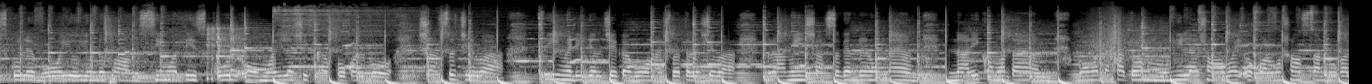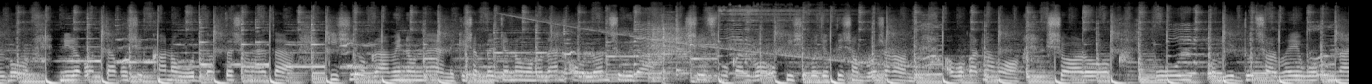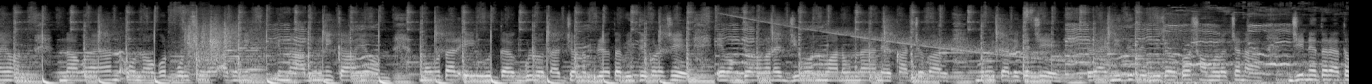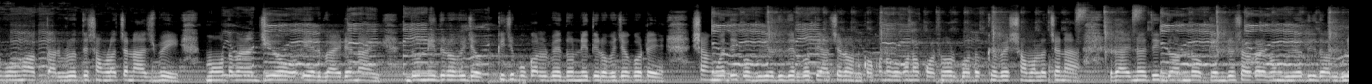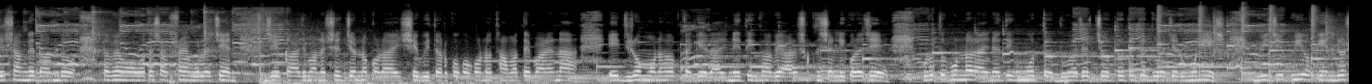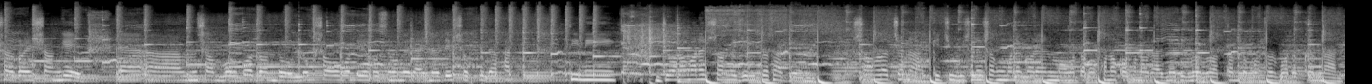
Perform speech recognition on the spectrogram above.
স্কুলে বই ও ইউনিফর্ম শ্রীমতী স্কুল ও মহিলা শিক্ষা প্রকল্প স্বাস্থ্যসেবা ফ্রি মেডিকেল চেক আপ ও হাসপাতাল সেবা, গ্রামীণ স্বাস্থ্যকেন্দ্রের উন্নয়ন, নারী ক্ষমতায়ন, মমতা খাতুন মহিলা সমবায় ও কর্মসংস্থান প্রকল্প, নিরাপত্তা প্রশিক্ষণ ও উদ্যোক্তা সহায়তা, কৃষি ও গ্রামীণ উন্নয়ন, কৃষকদের জন্য অনুদান ও লোন সুবিধা, সেচ প্রকল্প ও কৃষি প্রযুক্তি সম্প্রসারণ, অবকাঠামো, সড়ক, পুল ও বিদ্যুৎ সরবরাহ উন্নয়ন, নগরায়ন ও নগর পরিষেবার আধুনিক আধুনিকায়ন। মমতার এই উদ্যোগগুলো তার জনপ্রিয়তা বৃদ্ধি করেছে এবং জনগণের জীবন মান উন্নয়নের কার্যকর ভূমিকা রেখেছে। রাজনীতিতে বিতর্ক, সমালোচনা, যে নেতার এত প্রভাব, তার বিরুদ্ধে সমালোচনা আসবেই। মমতা ব্যানার্জিও এর বাইরে নয় দুর্নীতির অভিযোগ, কিছু প্রকল্পে দুর্নীতির অভিযোগ ওঠে। সাংবাদিক ও বিরোধীদের প্রতি আচরণ, কখনো কখনো কঠোর পদক্ষেপের সমালোচনা, রাজনৈতিক দ্বন্দ্ব, কেন্দ্রীয় সরকার এবং বিরোধী দলগুলির সঙ্গে দ্বন্দ্ব। তবে মমতা সবসময় বলেছেন, যে কাজ মানুষের জন্য করা হয় সে বিতর্ক কখনো থামাতে পারে না। এই দৃঢ় মনোভাব তাকে রাজনৈতিকভাবে আরও শক্তিশালী করেছে। গুরুত্বপূর্ণ রাজনৈতিক মুহূর্ত দু হাজার চোদ্দ থেকে দু হাজার উনিশ বিজেপি ও কেন্দ্রীয় সরকারের সঙ্গে সম্পর্ক দ্বন্দ্ব। লোকসভা ভোটে পশ্চিমবঙ্গের রাজনৈতিক শক্তি দেখান। তিনি জনগণের সঙ্গে জড়িত থাকেন। সমালোচনা, কিছু বিশ্লেষক মনে করেন, মমতা কখনো কখনো রাজনৈতিকভাবে অত্যন্ত কঠোর পদক্ষেপ নেন।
